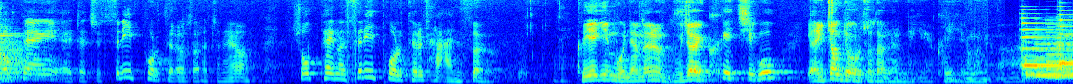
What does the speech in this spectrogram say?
쇼팽이 일단 3포르테라고 써놨잖아요. 쇼팽은 3포르테를 잘 안 써요. 그 얘기는 뭐냐면 무지하게 크게 치고 열정적으로 쳐달라는 얘기예요. 그 얘기는 뭐냐면.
